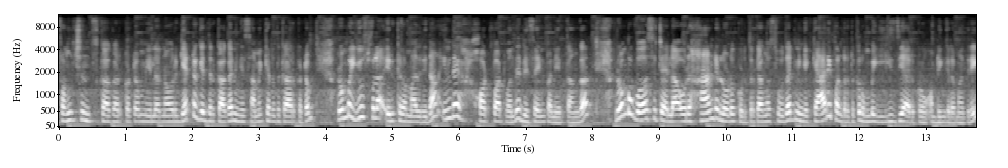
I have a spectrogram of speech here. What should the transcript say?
ஃபங்க்ஷன்ஸ்க்காக இருக்கட்டும் இல்லைன்னா ஒரு கெட் டுகெதருக்காக நீங்கள் சமைக்கிறதுக்காக இருக்கட்டும் ரொம்ப யூஸ்ஃபுல்லாக இருக்கிற மாதிரி தான் இந்த ஹாட் பாட் வந்து டிசைன் பண்ணியிருக்காங்க. ரொம்ப வேர்சிட்டலாக ஒரு ஹேண்டிலோடு கொடுத்துருக்காங்க. ஸோ தட் நீங்கள் கேரி பண்ணுறதுக்கு ரொம்ப ஈஸியாக இருக்கணும் அப்படிங்கிற மாதிரி.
